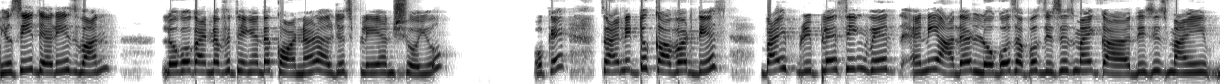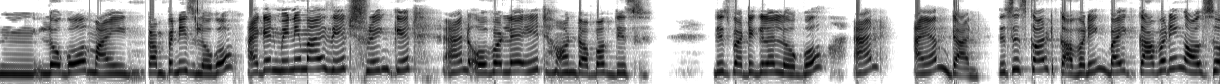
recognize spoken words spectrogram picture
you see there is one logo kind of a thing at the corner. I'll just play and show you. Okay? So i need to cover this by replacing with any other logo. Suppose this is my uh, this is my um, logo my company's logo. I can minimize it shrink it and overlay it on top of this this particular logo and I am done. This is called covering. By covering also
